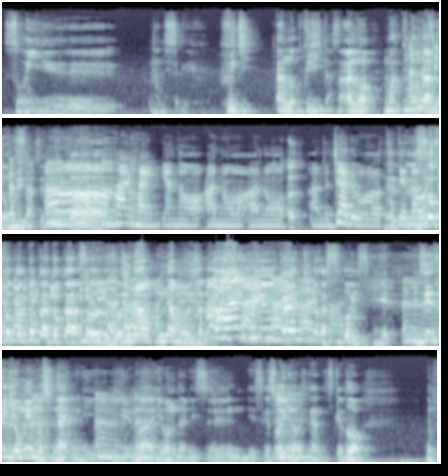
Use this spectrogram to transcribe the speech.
そういう、なんでしたっけ、富士、あの、藤田さん、あの、マクドナルドの藤田さん。とか、はいはい。あの、あの、あのあ、あの、ジャルを立て直したとかとかとか、そうそう、稲、稲森さん、ああいう感じのがすごい好きで、うん。全然読めもしないのに、うん。まあ読んだりするんですけど、そういうのなんですけど、でも、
